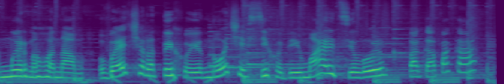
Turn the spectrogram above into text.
мирного нам вечора, тихої ночі. Всіх обіймаю, цілую. Пока-пока.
